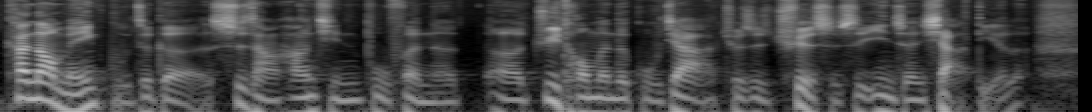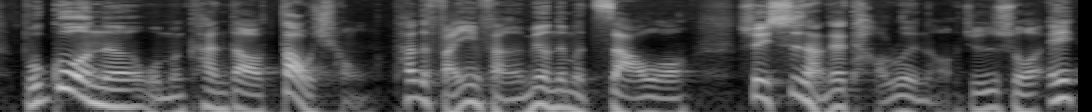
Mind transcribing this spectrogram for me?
看到美股这个市场行情部分呢，呃，巨头们的股价就是确实是应声下跌了。不过呢，我们看到道琼它的反应反而没有那么糟哦。所以市场在讨论哦，就是说，诶，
